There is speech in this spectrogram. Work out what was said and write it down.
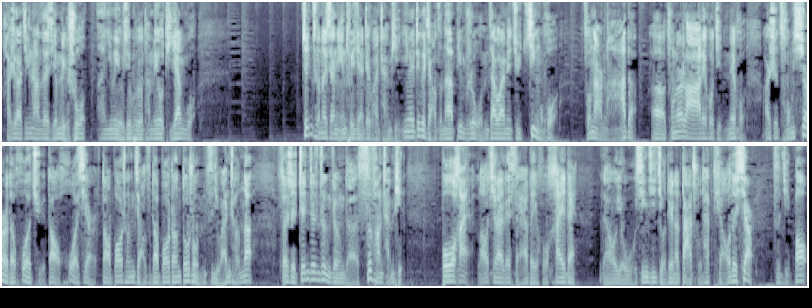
还是要经常在节目里说啊，因为有些朋友他没有体验过。真诚的向您推荐这款产品，因为这个饺子呢，并不是我们在外面去进货，从哪儿拿的，呃，从哪儿拿的或进的货，而是从馅儿的获取到和馅儿到包成饺子到包装，都是我们自己完成的，算是真真正正的私房产品。渤海捞起来的扇贝和海带。然后有五星级酒店的大厨，他调的馅儿自己包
